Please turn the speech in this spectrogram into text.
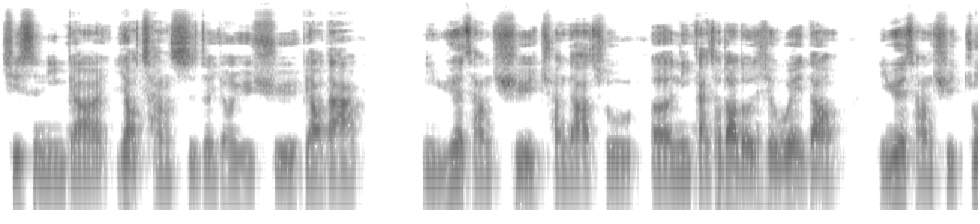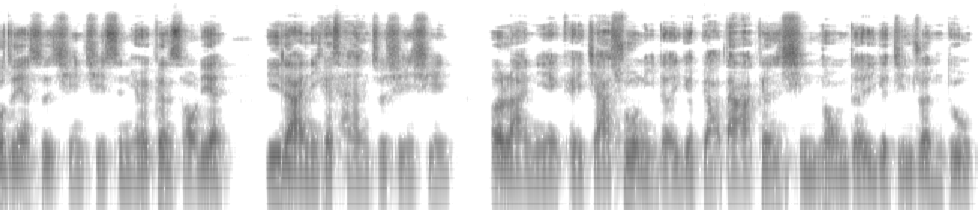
其实你应该要尝试着勇于去表达。你越常去传达出呃你感受到的那些味道，你越常去做这件事情，其实你会更熟练。一来你可以产生自信心。二来，你也可以加速你的一个表达跟行动的一个精准度。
